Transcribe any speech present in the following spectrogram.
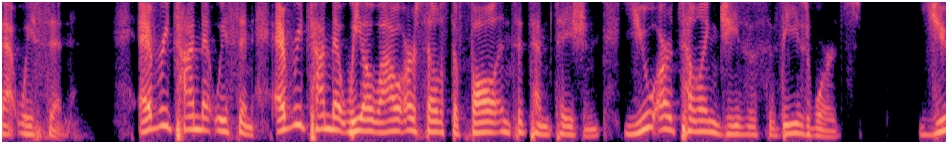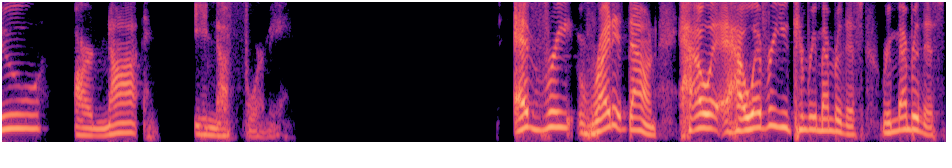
that we sin. Every time that we sin, every time that we allow ourselves to fall into temptation, you are telling Jesus these words You are not enough for me. Every, write it down. How, however, you can remember this, remember this.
